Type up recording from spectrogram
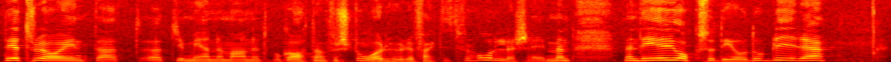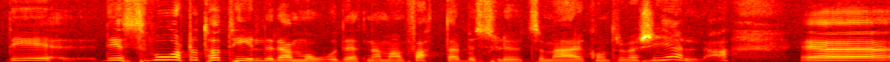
Det tror jag inte att, att gemene man ute på gatan förstår hur det faktiskt förhåller sig. Men, men det är ju också det och då blir det det, det, är svårt att ta till det där modet när man fattar beslut som är kontroversiella. Eh,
